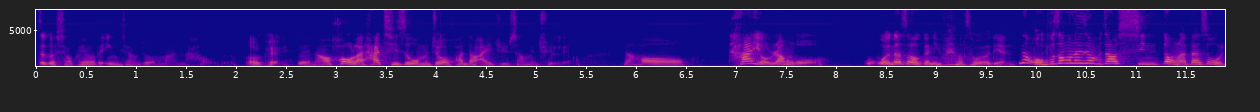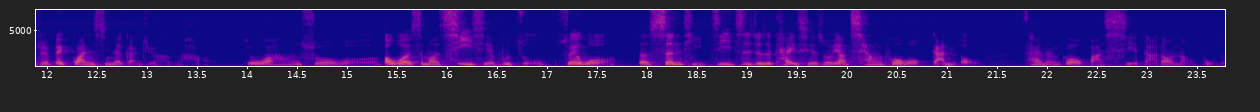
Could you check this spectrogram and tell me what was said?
这个小朋友的印象就蛮好的。OK，对，然后后来他其实我们就有换到 IG 上面去聊，然后他有让我，我我那时候我跟你分享说我有点，那我不知道那叫不叫心动了，但是我觉得被关心的感觉很好。就我好像说我哦，我什么气血不足，所以我的身体机制就是开启的时候，要强迫我干呕，才能够把血打到脑部的。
